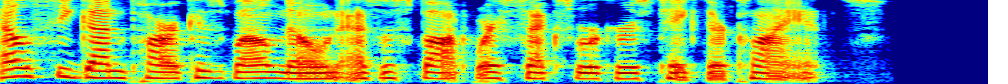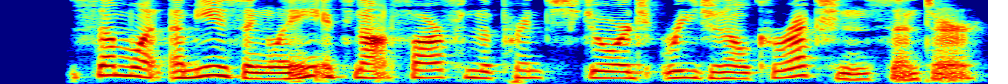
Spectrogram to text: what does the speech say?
L.C. Gunn Park is well known as a spot where sex workers take their clients. Somewhat amusingly, it's not far from the Prince George Regional Corrections Center.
